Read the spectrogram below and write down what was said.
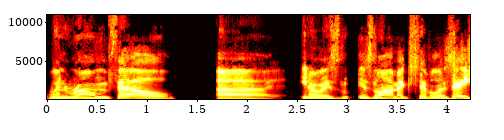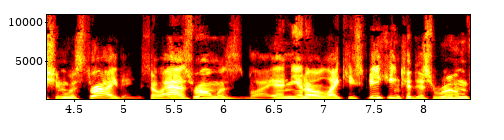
when Rome fell, uh, you know, is, Islamic civilization was thriving. So as Rome was, and you know, like he's speaking to this room,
